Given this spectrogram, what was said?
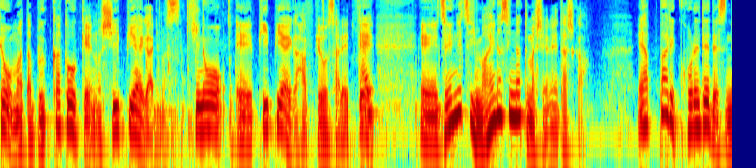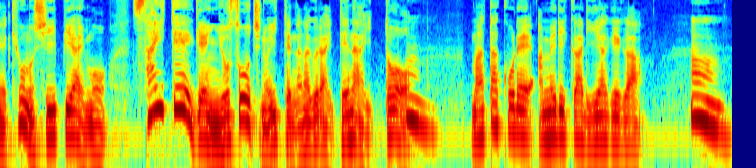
今日また物価統計の CPI があります。昨日、えー、PPI が発表されて、はい、えー、前月比マイナスになってましたよね、確か。やっぱりこれでですね、今日の CPI も最低限予想値の1.7ぐらい出ないと、うん、またこれアメリカ利上げが、うん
